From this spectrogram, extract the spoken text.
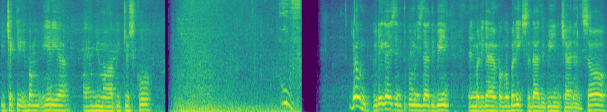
i-check yung ibang area, and yung mga pictures ko. Yun! Good day guys, and ito po muli si Daddy Bean and maligayang pagbabalik sa Daddy Bean channel. So,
